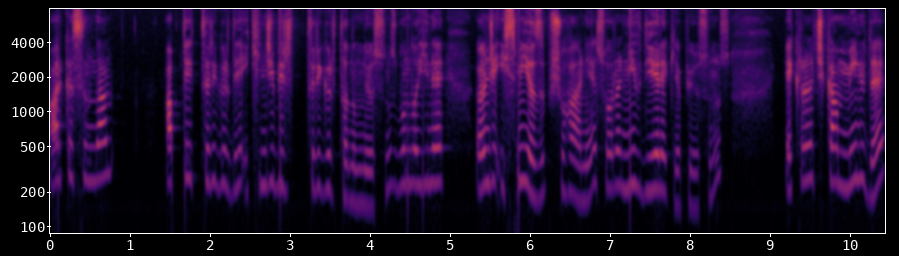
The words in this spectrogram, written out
Arkasından update trigger diye ikinci bir trigger tanımlıyorsunuz. Bunu da yine önce ismi yazıp şu haneye sonra new diyerek yapıyorsunuz. Ekrana çıkan menüde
